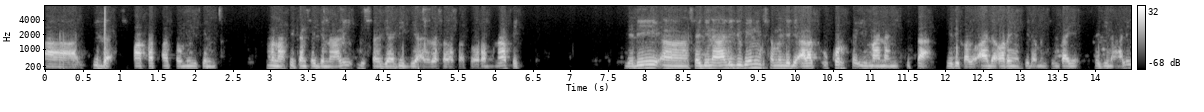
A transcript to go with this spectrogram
uh, tidak sepakat atau mungkin menafikan Sayyidina Ali, bisa jadi dia adalah salah satu orang munafik. Jadi uh, Sayyidina Ali juga ini bisa menjadi alat ukur keimanan kita. Jadi kalau ada orang yang tidak mencintai Sayyidina Ali,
